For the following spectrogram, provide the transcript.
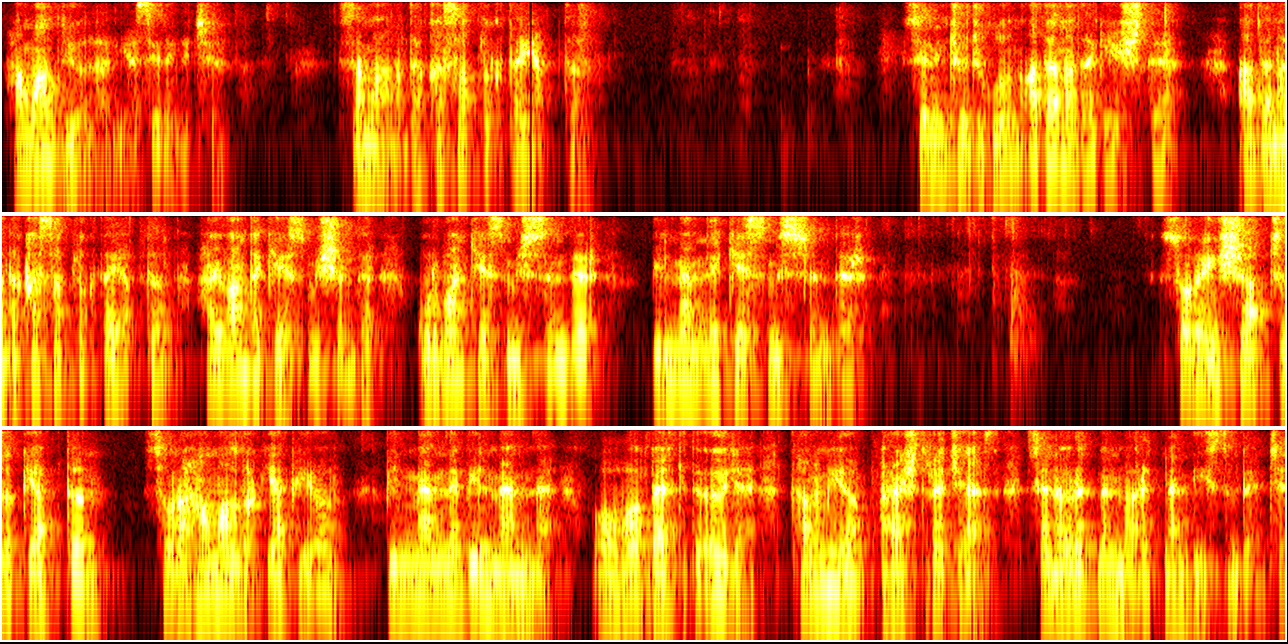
Hamal diyorlar ya senin için. Zamanında kasaplık da yaptın. Senin çocukluğun Adana'da geçti. Adana'da kasaplık da yaptın. Hayvan da kesmişsindir. Kurban kesmişsindir. Bilmem ne kesmişsindir. Sonra inşaatçılık yaptın. Sonra hamallık yapıyorsun. Bilmem ne bilmem ne. Oho belki de öyle. Tanımıyorum. Araştıracağız. Sen öğretmen mi öğretmen değilsin bence.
